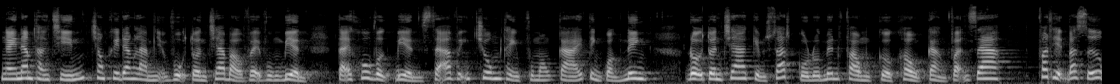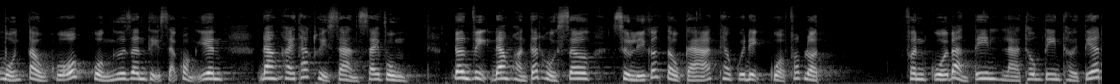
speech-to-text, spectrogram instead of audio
Ngày 5 tháng 9, trong khi đang làm nhiệm vụ tuần tra bảo vệ vùng biển tại khu vực biển xã Vĩnh Trung, thành phố Móng Cái, tỉnh Quảng Ninh, đội tuần tra kiểm soát của đồn biên phòng cửa khẩu Cảng Vạn Gia phát hiện bắt giữ 4 tàu gỗ của ngư dân thị xã Quảng Yên đang khai thác thủy sản sai vùng. Đơn vị đang hoàn tất hồ sơ xử lý các tàu cá theo quy định của pháp luật. Phần cuối bản tin là thông tin thời tiết.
